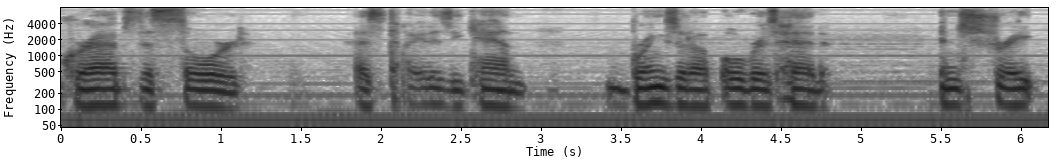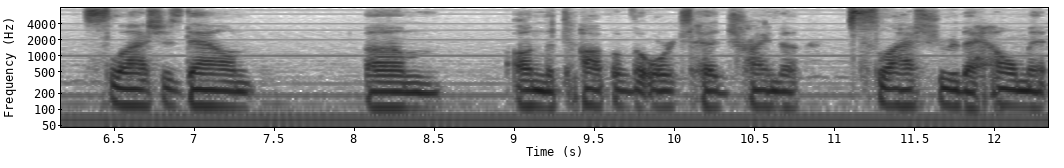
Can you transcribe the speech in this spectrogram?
grabs the sword as tight as he can, brings it up over his head, and straight slashes down um, on the top of the orc's head, trying to slash through the helmet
